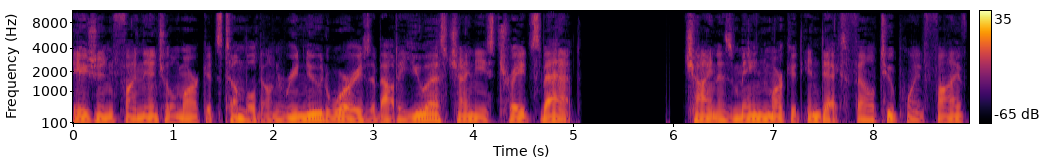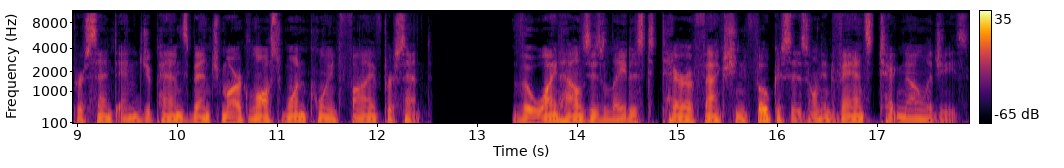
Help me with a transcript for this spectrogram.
Asian financial markets tumbled on renewed worries about a U.S.-Chinese trade spat. China's main market index fell 2.5% and Japan's benchmark lost 1.5%. The White House's latest tariff action focuses on advanced technologies,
